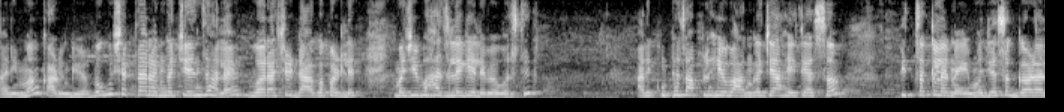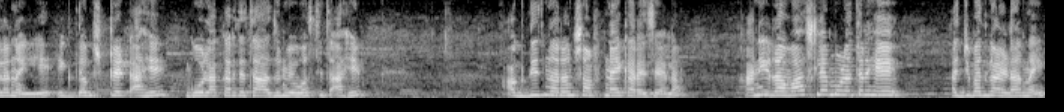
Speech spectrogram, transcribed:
आणि मग काढून घेऊया. बघू शकता रंग चेंज झाला आहे वर असे डाग पडलेत. म्हणजे भाजले गेले व्यवस्थित. आणि कुठंच आपलं हे वांगं जे आहे ते असं पिचकलं नाही. म्हणजे असं गळालं नाही आहे एकदम स्ट्रेट आहे. गोलाकार त्याचा अजून व्यवस्थित आहे. अगदीच नरम सॉफ्ट नाही करायचं याला. आणि रवा असल्यामुळं तर हे अजिबात गळणार नाही.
